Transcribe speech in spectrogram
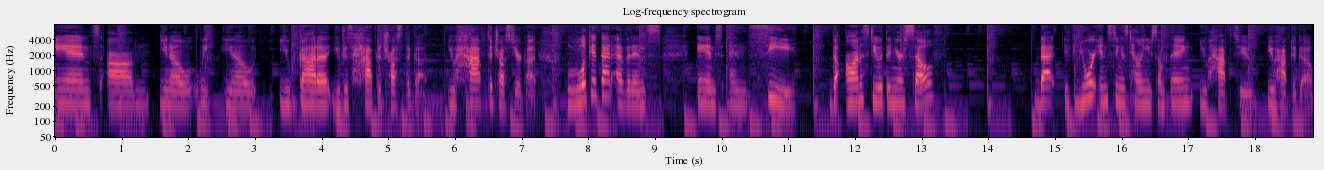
And, um, you know, we, you know, you gotta, you just have to trust the gut. You have to trust your gut. Look at that evidence and and see the honesty within yourself that if your instinct is telling you something, you have to, you have to go.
